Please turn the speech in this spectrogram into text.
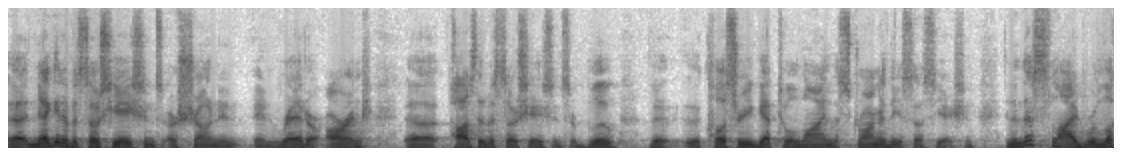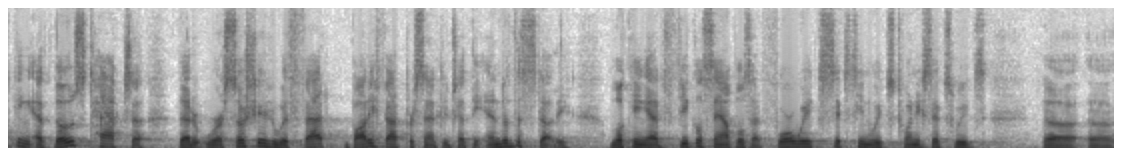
uh, negative associations are shown in, in red or orange, uh, positive associations are blue. The, the, closer you get to a line, the stronger the association. And in this slide, we're looking at those taxa that were associated with fat, body fat percentage at the end of the study, looking at fecal samples at 4 weeks, 16 weeks, 26 weeks, uh, uh, uh,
